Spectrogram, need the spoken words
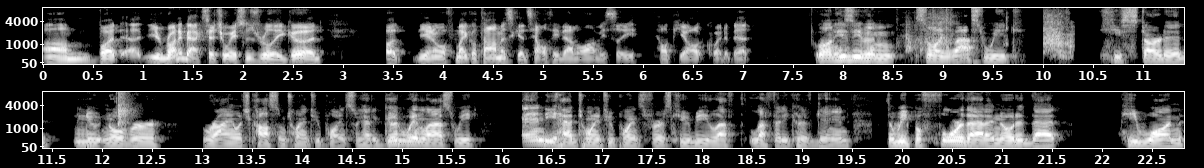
Um, but uh, your running back situation is really good. But you know if Michael Thomas gets healthy, that'll obviously help you out quite a bit. Well, and he's even so like last week, he started Newton over Ryan, which cost him 22 points. So he had a good win last week, and he had 22 points for his QB left left that he could have gained. The week before that, I noted that he won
